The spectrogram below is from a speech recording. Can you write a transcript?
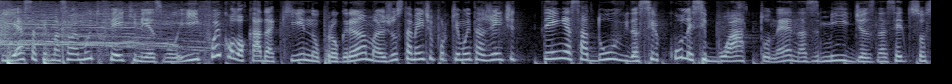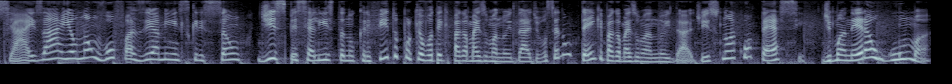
E essa afirmação é muito fake mesmo. E foi colocada aqui no programa justamente porque muita gente tem essa dúvida, circula esse boato, né, nas mídias, nas redes sociais. Ah, eu não vou fazer a minha inscrição de especialista no Crefito porque eu vou ter que pagar mais uma anuidade. Você não tem que pagar mais uma anuidade. Isso não acontece de maneira alguma.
